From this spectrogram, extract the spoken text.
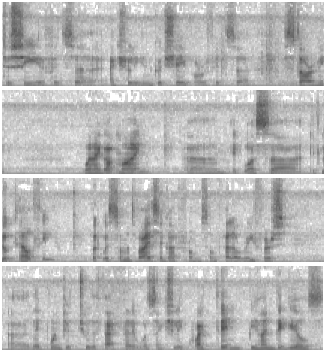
to see if it's uh, actually in good shape or if it's uh, starving. When I got mine, um, it was it looked healthy but with some advice I got from some fellow reefers, uh, they pointed to the fact that it was actually quite thin behind the gills.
